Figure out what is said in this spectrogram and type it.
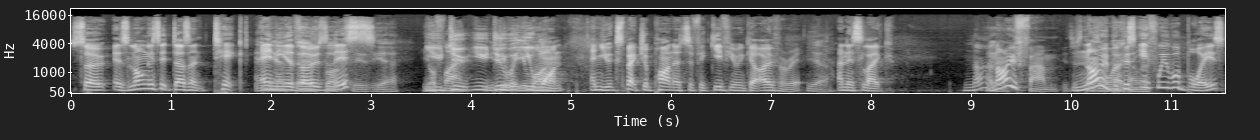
So as long as it doesn't tick any, of those, boxes, lists, yeah, you're you fine. do you, do, what you want. and you expect your partner to forgive you and get over it. Yeah. And it's like, No, no, fam. No, because if we were boys,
